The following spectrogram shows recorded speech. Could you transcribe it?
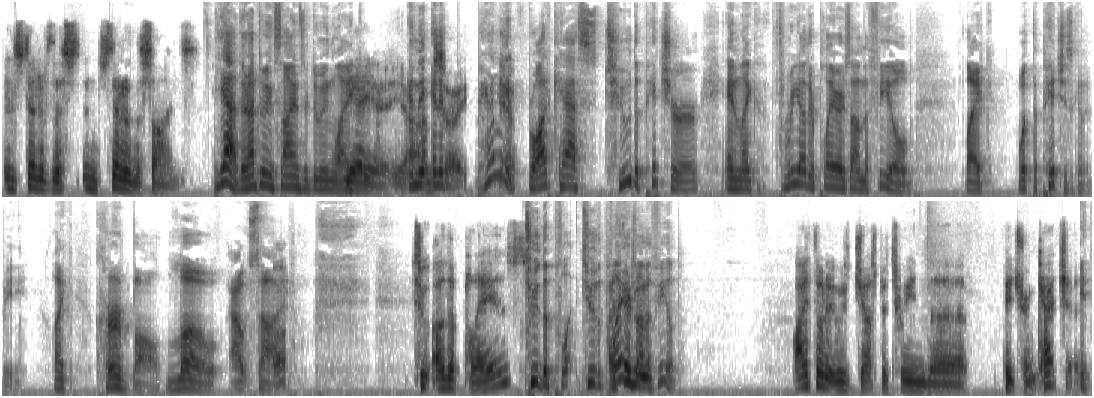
Instead of this, instead of the signs. Yeah, they're not doing signs. They're doing like yeah, yeah, yeah. and, they, I'm and it- sorry. apparently Yeah. it broadcasts to the pitcher and like three other players on the field, like what the pitch is going to be, like curveball, low, outside, To other players, to the pl- to the players on the field. I thought it was just between the pitcher and catcher. It,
